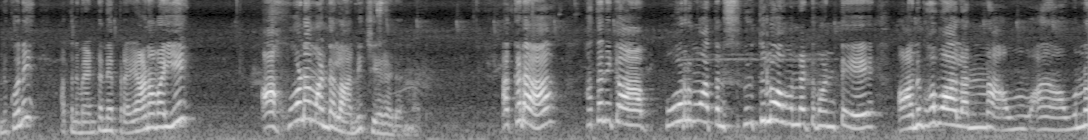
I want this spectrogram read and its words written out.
అనుకొని అతను వెంటనే ప్రయాణం అయ్యి ఆ హోణ మండలాన్ని చేరాడనమాట అక్కడ అతనికి ఆ పూర్వం అతని స్మృతిలో ఉన్నటువంటి ఆ అనుభవాలన్న ఉన్న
